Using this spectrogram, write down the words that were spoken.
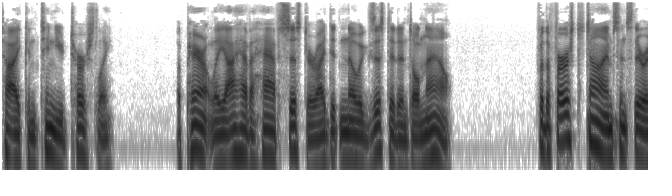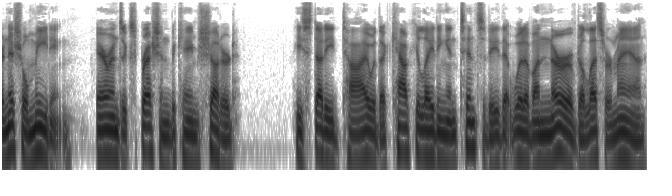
Ty continued tersely. Apparently, I have a half sister I didn't know existed until now. For the first time since their initial meeting, Aaron's expression became shuttered. He studied Ty with a calculating intensity that would have unnerved a lesser man.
